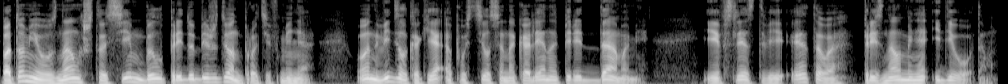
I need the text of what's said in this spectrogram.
Потом я узнал, что Сим был предубежден против меня. Он видел, как я опустился на колено перед дамами, и вследствие этого признал меня идиотом.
